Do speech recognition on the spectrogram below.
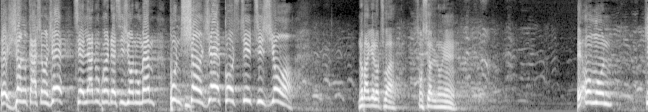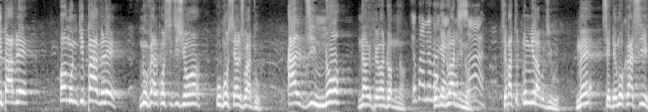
Et Jean qui a changé, c'est là nous prenons décision nous-mêmes pour changer la constitution. Nous pas l'autre choix, son seul nous. Et un monde qui parle, un monde qui parle, nouvelle constitution, ou qu'on seul choix tout. Al dit non dans le référendum. Ou bien doit dire non? Ce n'est pas tout le monde qui l'a dit oui. Mais c'est démocratie.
